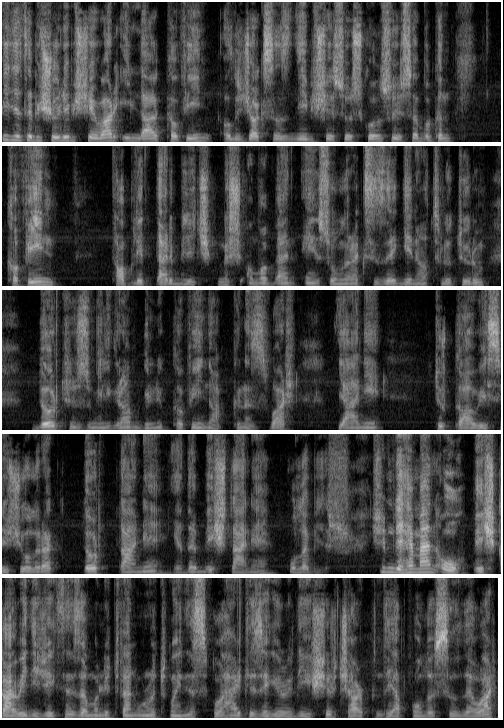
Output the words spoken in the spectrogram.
Bir de tabii şöyle bir şey var. İlla kafein alacaksınız diye bir şey söz konusuysa bakın kafein tabletler bile çıkmış ama ben en son olarak size gene hatırlatıyorum 400 mg günlük kafein hakkınız var. Yani Türk kahvesi işi olarak 4 tane ya da 5 tane olabilir. Şimdi hemen oh 5 kahve diyeceksiniz ama lütfen unutmayınız bu herkese göre değişir. Çarpıntı yapma olasılığı da var.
